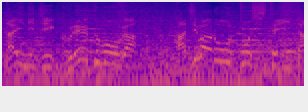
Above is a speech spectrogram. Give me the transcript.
第2次グレートウォーが始まろうとしていた。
